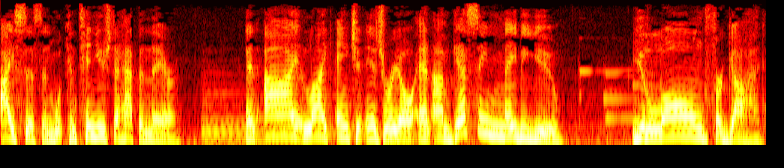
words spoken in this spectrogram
ISIS and what continues to happen there. And I, like ancient Israel, and I'm guessing maybe you, you long for God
